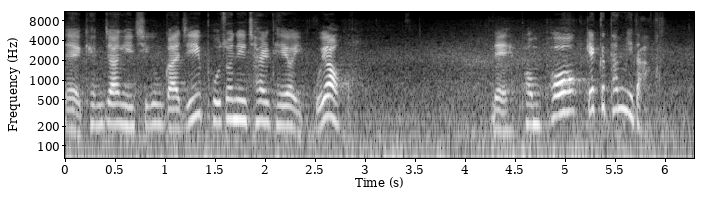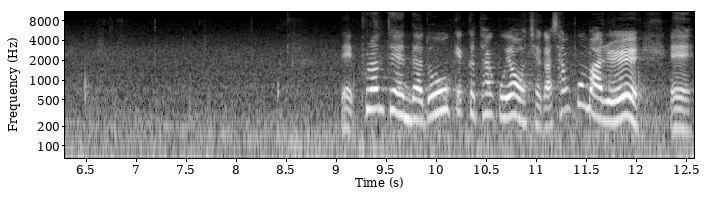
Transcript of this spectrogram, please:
네, 굉장히 지금까지 보존이 잘 되어 있고요. 네, 범퍼 깨끗합니다. 네, 프런트 엔더도 깨끗하고요. 제가 상포마를 예,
